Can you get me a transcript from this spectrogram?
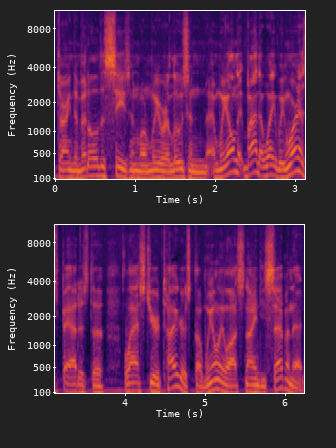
during the middle of the season when we were losing, and we only. By the way, we weren't as bad as the last year Tigers club. We only lost 97 that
